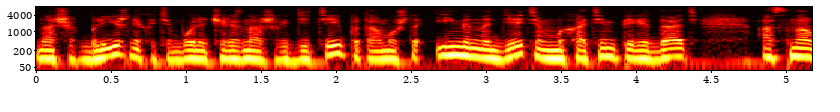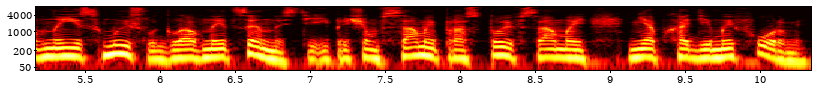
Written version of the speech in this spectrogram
наших ближних, и тем более через наших детей, потому что именно детям мы хотим передать основные смыслы, главные ценности, и причем в самой простой, в самой необходимой форме.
